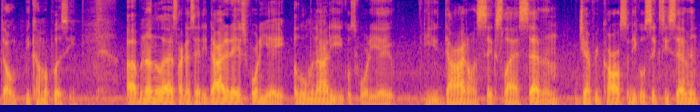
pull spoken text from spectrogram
don't become a pussy. Uh, but nonetheless, like I said, he died at age 48. Illuminati equals 48. He died on 6 slash 7. Jeffrey Carlson equals 67.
